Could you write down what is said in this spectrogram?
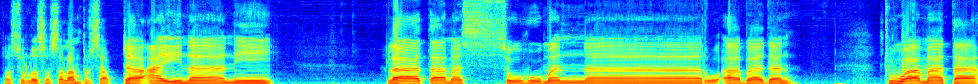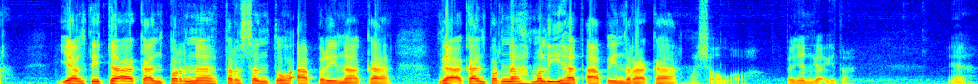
Rasulullah SAW bersabda ainani la tamassuhuman naru abadan dua mata yang tidak akan pernah tersentuh api neraka, nggak akan pernah melihat api neraka, masya Allah. Pengen nggak kita? Ya.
